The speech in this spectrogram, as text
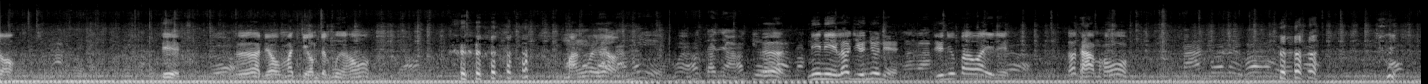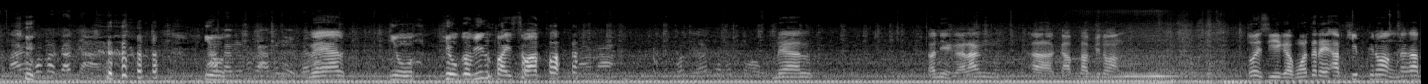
งามคักพี่ดอกเด้เออเดี๋ยวมาเจิมจากมือเขา มังไว้แล้วเขาจัดหยาเขาเกี่ยวเออนี่นี่แล้วยืนอยู่นี่ยืนอยู่ป้าไว้นี่แล้วถามเขางานก็ได้เขางานเขามาจัดหยาหิวแบบนี้เขาไม่เลยแมนหิวหิวก็วิ่งไฟสวดเขาเหลือจะไม่เอาแมนตอนนี้กำลังอ่ากลับครับพี่น้องตัวสีกับหัวตะไดอัพคลิปพี่น้องนะครับ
